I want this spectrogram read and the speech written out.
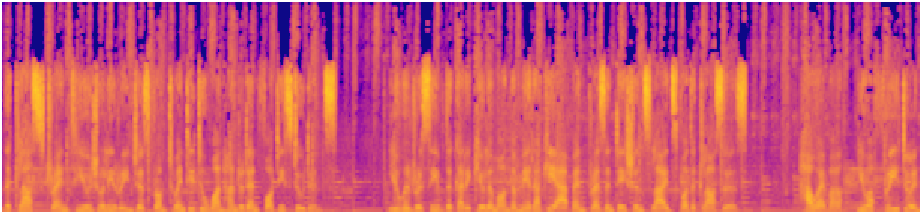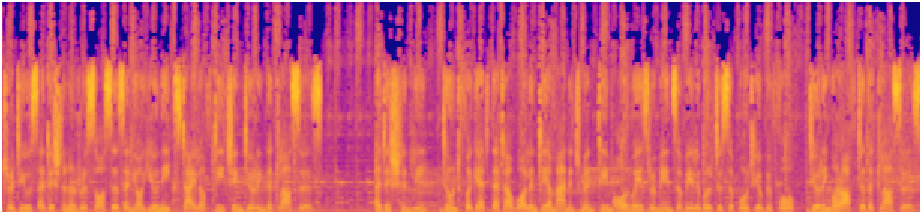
The class strength usually ranges from 20 to 140 students. You will receive the curriculum on the Meraki app and presentation slides for the classes. However, you are free to introduce additional resources and your unique style of teaching during the classes. Additionally, don't forget that our volunteer management team always remains available to support you before, during or after the classes.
